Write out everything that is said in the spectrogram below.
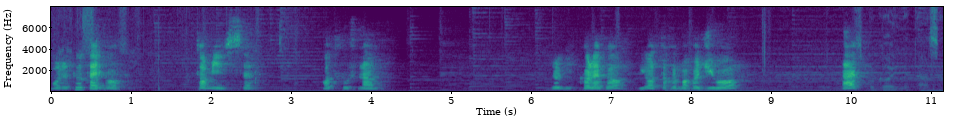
Może tutaj, o. to miejsce otwórz nam. Drogi kolego, i o to chyba chodziło. Tak? Spokojny tasak.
